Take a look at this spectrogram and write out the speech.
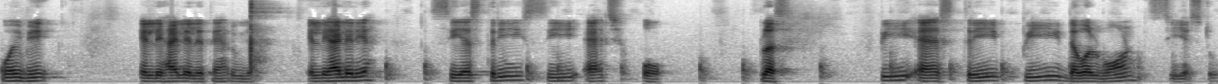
कोई भी एल्डिहाइड ले लेते हैं, रुक जाओ। एल्डिहाइड ले लिया। C S three C H O plus P S three P double bond C S two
